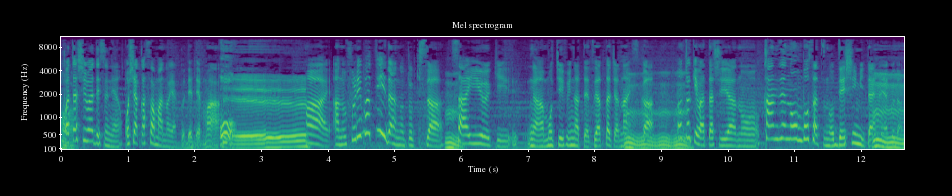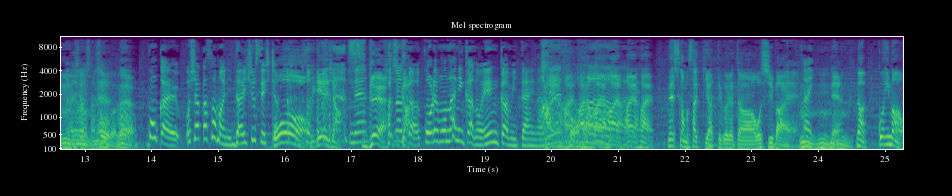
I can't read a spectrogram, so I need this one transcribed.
私はですね、お釈迦様の役で出ます。へー。はい。あの、フリバティーダンの時さ、うん西遊記がモチーフになったやつやったじゃないですか。うんうんうんうんその時私、あの、完全の音菩薩の弟子みたいな役だったでしょ。うんうんうんそうだね。今回、お釈迦様に大出世しちゃった。おー すげえじゃん。ね。すげえなんか、これも何かの演歌みたいなね。はいはいはいはいはいはいはい。ね、しかもさっきやってくれたお芝居。はいね、な今、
